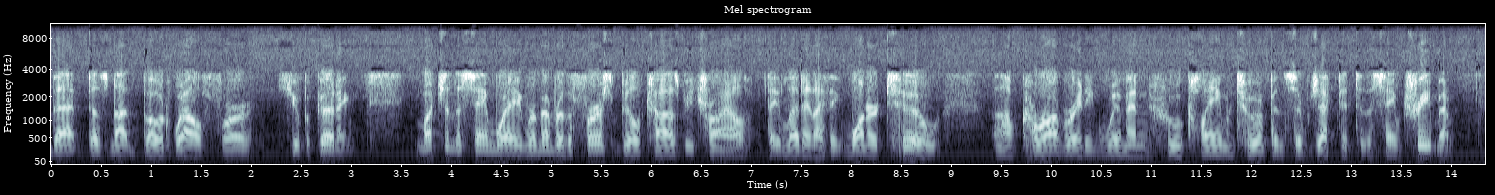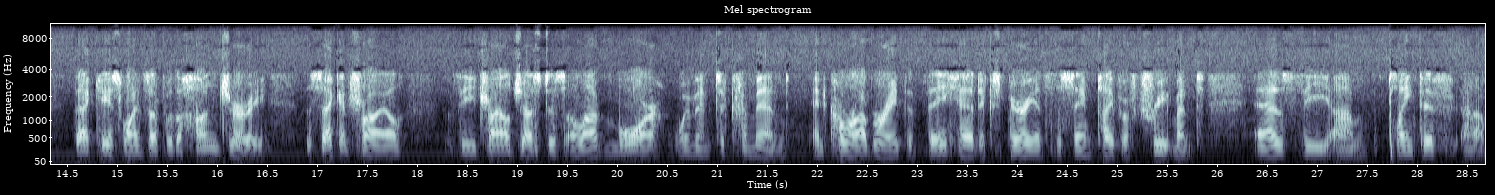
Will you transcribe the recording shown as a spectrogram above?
that does not bode well for Cuba Gooding much in the same way, remember the first Bill Cosby trial, they let in, I think, one or two um, corroborating women who claimed to have been subjected to the same treatment. That case winds up with a hung jury. The second trial, the trial justice allowed more women to come in and corroborate that they had experienced the same type of treatment as the um, plaintiff, um,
